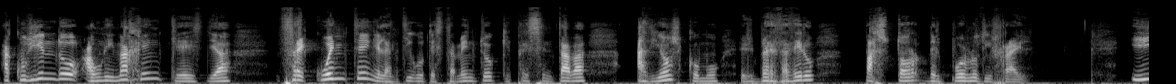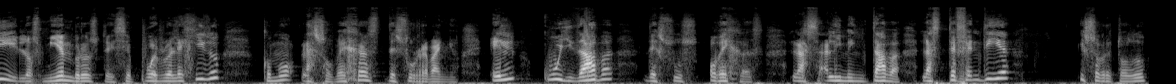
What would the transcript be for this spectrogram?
acudiendo a una imagen que es ya frecuente en el Antiguo Testamento que presentaba a Dios como el verdadero pastor del pueblo de Israel y los miembros de ese pueblo elegido como las ovejas de su rebaño. Él cuidaba de sus ovejas, las alimentaba, las defendía y sobre todo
